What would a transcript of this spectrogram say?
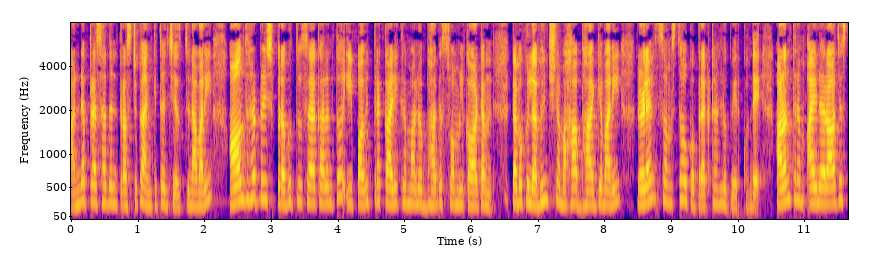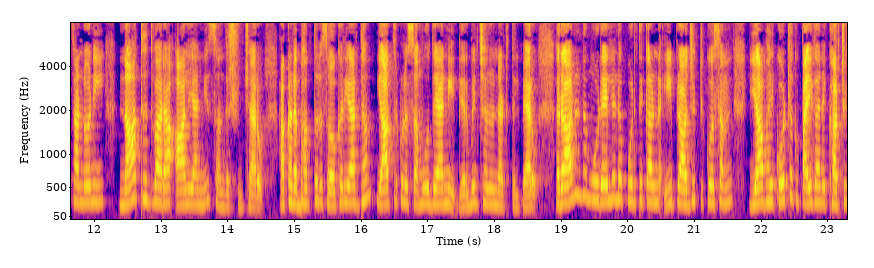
అన్నప్రసాదం ట్రస్టుకు అంకితం చేస్తున్నామని ఆంధ్రప్రదేశ్ ప్రభుత్వ సహకారంతో ఈ పవిత్ర కార్యక్రమాల్లో భాగస్వాములు కావటం తమకు లభించిన మహాభాగ్యమని రిలయన్స్ సంస్థ ఒక ప్రకటనలో పేర్కొంది. అనంతరం ఆయన రాజస్థాన్లోని నాథ్ ద్వారా ఆలయాన్ని సందర్శించారు. అక్కడ భక్తుల సౌకర్యార్థం యాత్రికుల సముదాయాన్ని నిర్మించనున్నట్టు తెలిపారు. రానున్న మూడేళ్ళలో పూర్తి కానున్న ఈ ప్రాజెక్టు కోసం యాభై కోట్లకు పైగానే ఖర్చు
